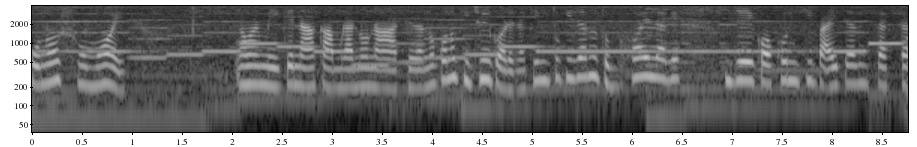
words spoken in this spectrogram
কোনো সময় আমার মেয়েকে না কামড়ানো, না আঁচড়ানো, কোনো কিছুই করে না। কিন্তু কি জানো তো, ভয় লাগে যে কখন কি বাই চান্স একটা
